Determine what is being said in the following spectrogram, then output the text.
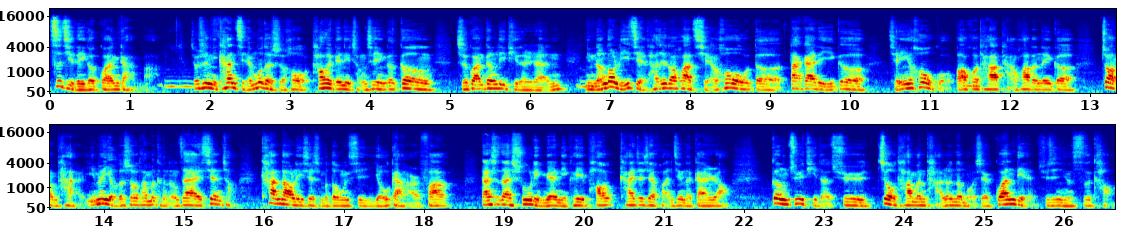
自己的一个观感吧，嗯，就是你看节目的时候，他会给你呈现一个更直观、更立体的人，你能够理解他这段话前后的大概的一个前因后果，包括他谈话的那个状态，因为有的时候他们可能在现场看到了一些什么东西，有感而发，但是在书里面你可以抛开这些环境的干扰。更具体的去就他们谈论的某些观点去进行思考，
